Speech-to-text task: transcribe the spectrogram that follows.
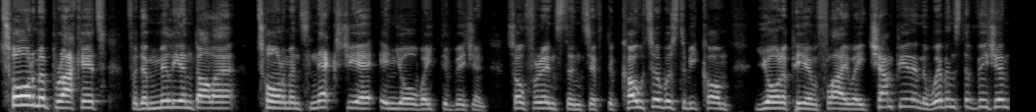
tournament bracket for the million dollar tournaments next year in your weight division. So, for instance, if Dakota was to become European flyweight champion in the women's division,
